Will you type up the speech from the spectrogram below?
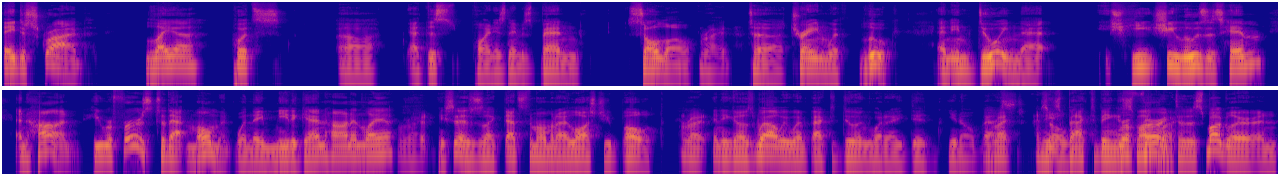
they describe Leia puts uh at this point, his name is Ben Solo, Right. to train with Luke, and in doing that, he she loses him and Han. He refers to that moment when they meet again, Han and Leia. Right. He says like, "That's the moment I lost you both." Right. And he goes, "Well, we went back to doing what I did, you know, best." Right. And he's back to being a referring smuggler. to the smuggler and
